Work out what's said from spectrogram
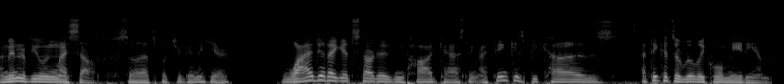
I'm interviewing myself, so that's what you're going to hear. Why did I get started in podcasting? I think is because I think it's a really cool medium.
